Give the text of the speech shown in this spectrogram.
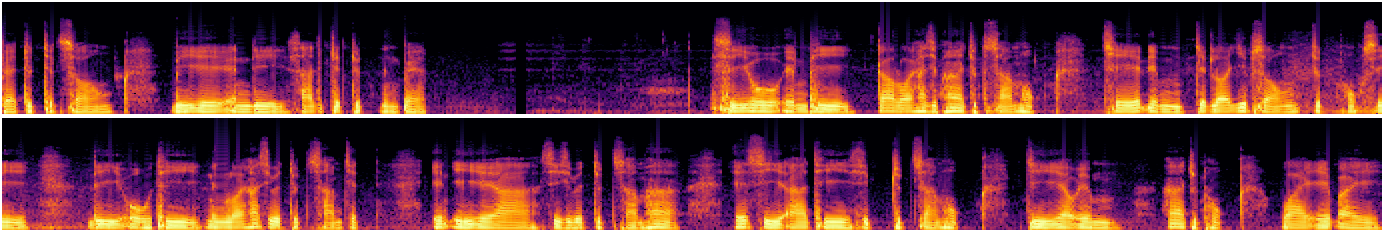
8.72 BAND 37.18 COMP 955.36 JSM 722.64 DOT 151.37 NEAR 41.35 SCRT 10.36 GLM 5.6 YFI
